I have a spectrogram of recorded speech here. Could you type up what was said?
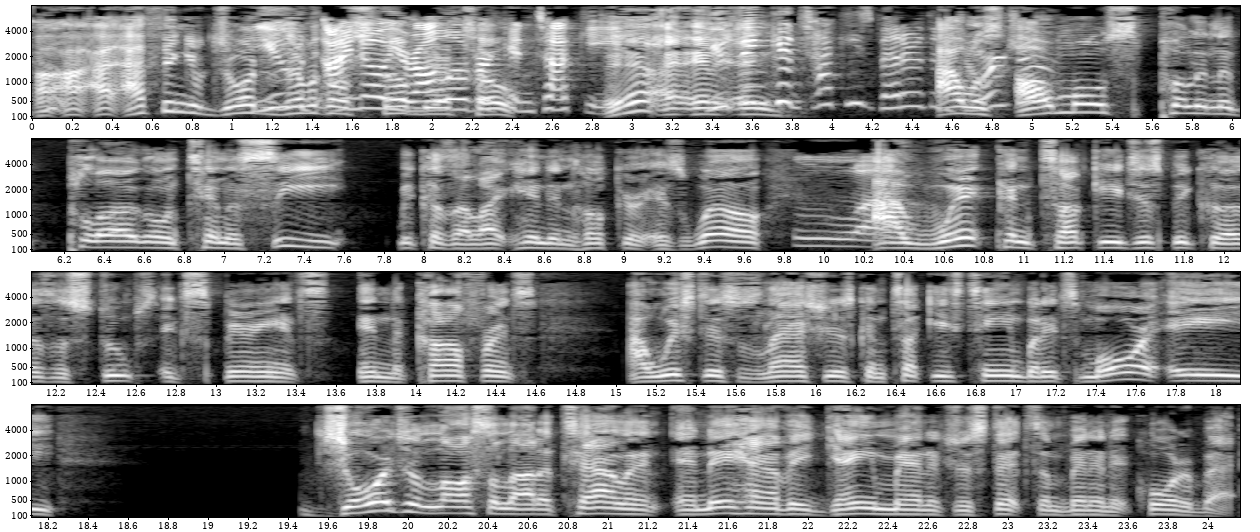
I, I, I think if Georgia's you, ever going to I know you're all over toe- Kentucky. Yeah, and, you think Kentucky's better than I was Georgia? almost pulling the plug on Tennessee because I like Hendon Hooker as well. Ooh, uh, I went Kentucky just because of Stoops' experience in the conference. I wish this was last year's Kentucky's team, but it's more a Georgia lost a lot of talent, and they have a game manager, Stetson Bennett, at quarterback.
